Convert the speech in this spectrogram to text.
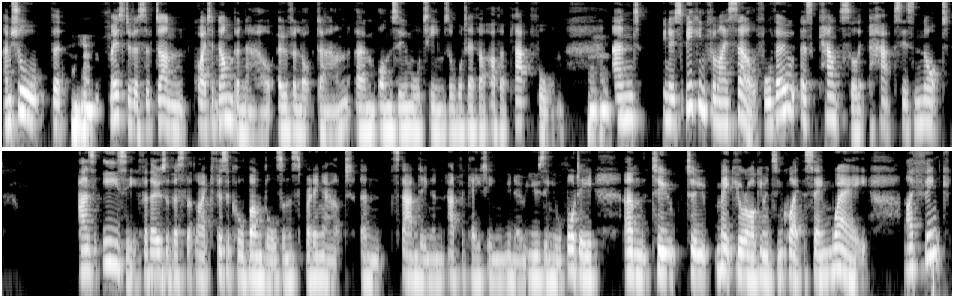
I'm sure that mm-hmm. most of us have done quite a number now over lockdown um, on Zoom or Teams or whatever other platform. Mm-hmm. And, you know, speaking for myself, although as counsel it perhaps is not as easy for those of us that like physical bundles and spreading out and standing and advocating, you know, using your body um, to to make your arguments in quite the same way. I think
